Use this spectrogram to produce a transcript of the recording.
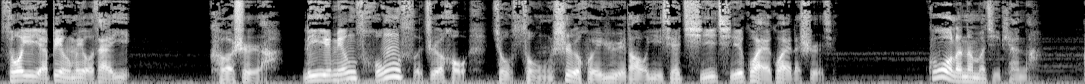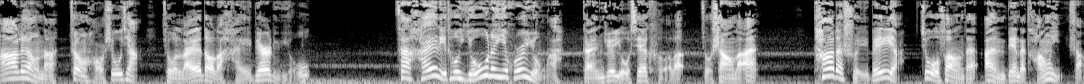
所以也并没有在意。可是啊，李明从此之后就总是会遇到一些奇奇怪怪的事情。过了那么几天呢。阿亮呢，正好休假，就来到了海边旅游。在海里头游了一会儿泳啊，感觉有些渴了，就上了岸。他的水杯呀，就放在岸边的躺椅上。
